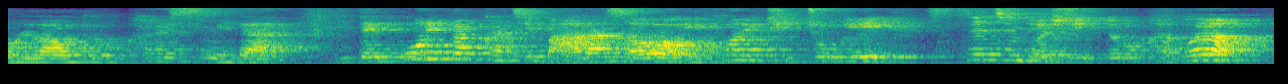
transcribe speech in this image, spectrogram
올라오도록 하겠습니다. 이때 꼬리뼈까지 말아서 이 허리 뒤쪽이 스트레칭 될 수 있도록 하고요.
